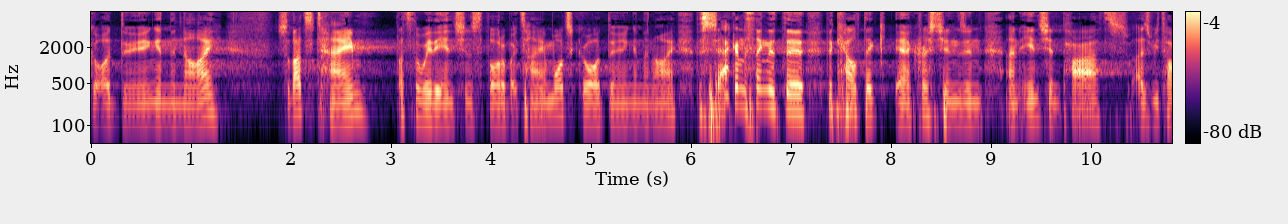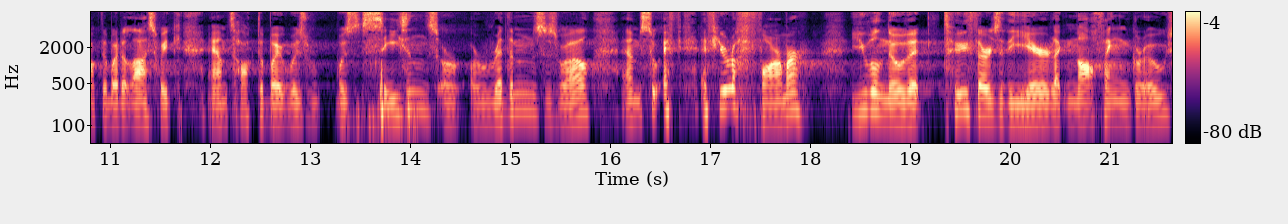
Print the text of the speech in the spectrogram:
God doing in the now. So that's time. That's the way the ancients thought about time. What's God doing in the now? The second thing that the, the Celtic uh, Christians and, and ancient paths, as we talked about it last week, um, talked about was, was seasons or, or rhythms as well. Um, so if, if you're a farmer, you will know that two thirds of the year, like nothing grows.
